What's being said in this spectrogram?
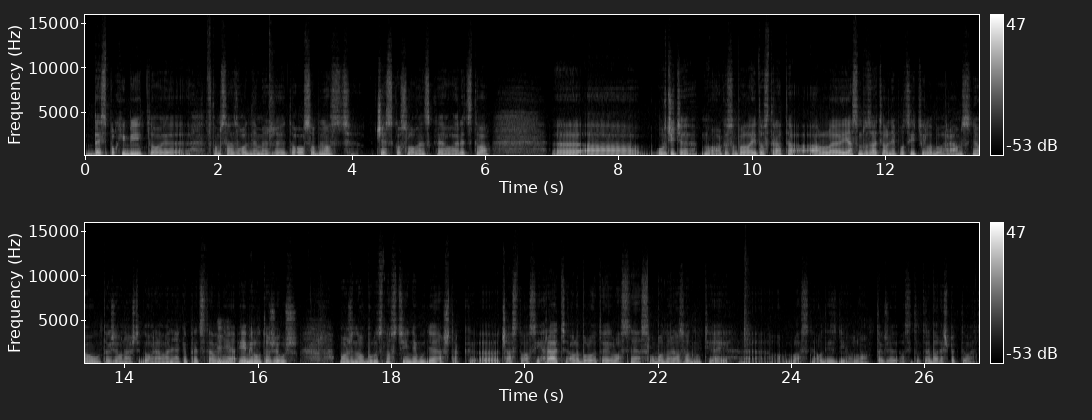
bez pochyby, to je, v tom sa zhodneme, že je to osobnosť československého herectva. Uh, a určite, no ako som povedal, je to strata, ale ja som to zatiaľ nepocítil, lebo hrám s ňou, takže ona ešte dohráva nejaké predstavenie. Mm-hmm. Je mi ľúto, že už možno v budúcnosti nebude až tak e, často asi hrať, ale bolo to jej vlastne slobodné rozhodnutie aj e, vlastne odísť divadla. Takže asi to treba rešpektovať.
